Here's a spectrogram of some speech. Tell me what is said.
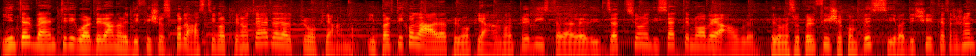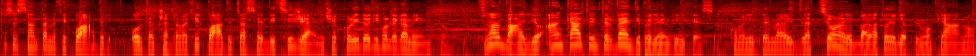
Gli interventi riguarderanno l'edificio scolastico al piano terra e al primo piano. In particolare al primo piano è prevista la realizzazione di 7 nuove aule, per una superficie complessiva di circa 360 m2, oltre a 100 m2 tra servizi igienici e corridoi di collegamento. Sono al vaglio anche altri interventi per l'Enriquez, come l'impermeabilizzazione del ballatoio del primo piano,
